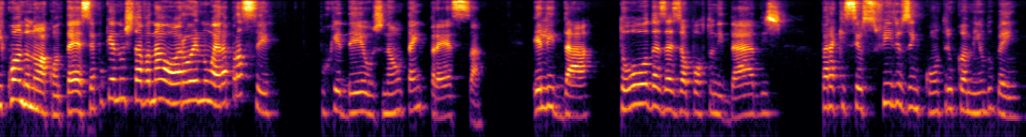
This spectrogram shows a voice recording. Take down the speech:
E quando não acontece, é porque não estava na hora ou ele não era para ser. Porque Deus não tem pressa. Ele dá todas as oportunidades para que seus filhos encontrem o caminho do bem.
